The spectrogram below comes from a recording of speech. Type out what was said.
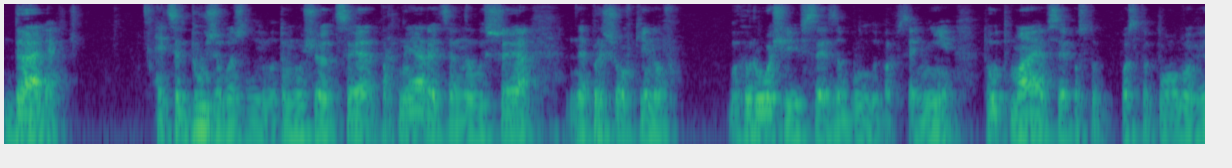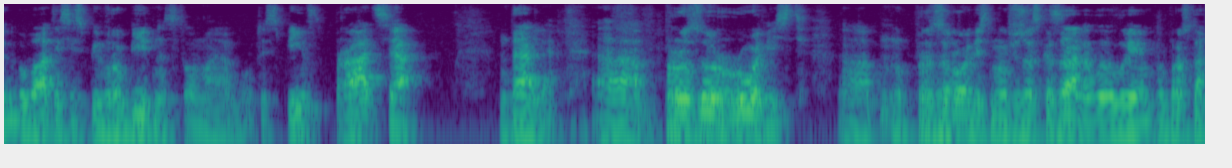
Далі. І це дуже важливо, тому що це партнери, це не лише е, прийшов, кинув гроші і все, забули про все. Ні. Тут має все поступово відбуватись, і співробітництво має бути, співпраця. Далі. Е, прозоровість. Е, ну, прозоровість ми вже сказали, але, просто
